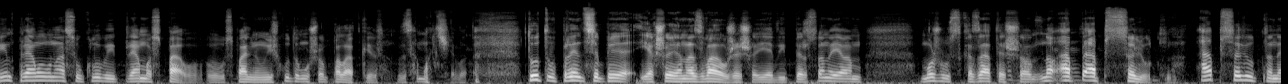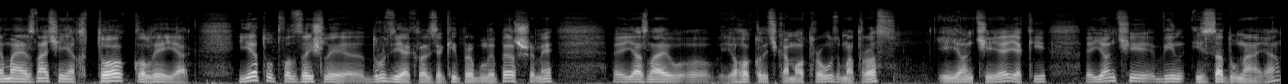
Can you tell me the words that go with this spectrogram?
Він прямо у нас у клубі прямо спав у спальному мішку, тому що палатки замочило. Тут, в принципі, якщо я назвав вже, що є від персони, я вам можу сказати, що ну, аб- абсолютно, абсолютно немає значення, хто, коли, як. Є тут, от зайшли друзі, якраз, які прибули першими. Е, Я знаю е, його кличка Мотрос, матрос, і Йончі є, які Йончі він із Задуная,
